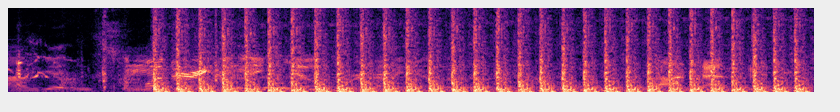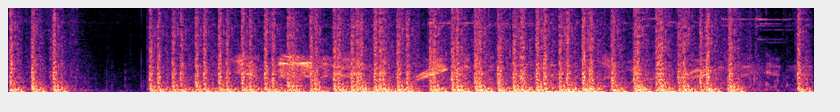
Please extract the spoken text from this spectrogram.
I'm getting I'm seen. wondering how many kills we're gonna get. Not that many. Yeah, no, no, no, break. Like, what a break they hit me.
